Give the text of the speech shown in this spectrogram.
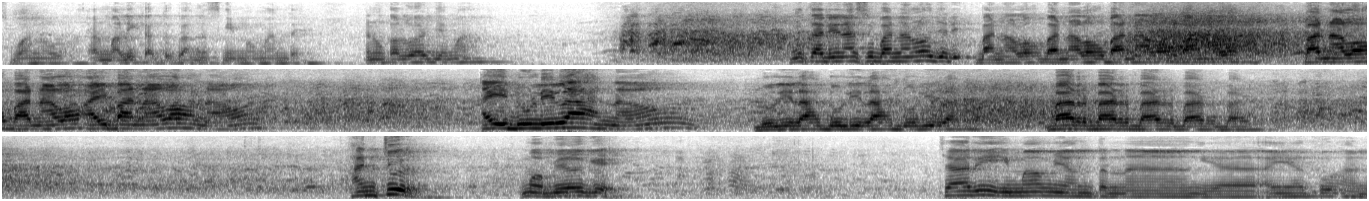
Subhanallah. Kan malaikat tukang geus ngimam teh. Anu keluar aja mah. Nu tadina subhanallah jadi banaloh banaloh banaloh banaloh. Banaloh banaloh. Ai banaloh naon? Ai dulilah naon? Dulilah dulilah dulilah. Bar bar bar bar bar. Hancur. Mobil ge Cari imam yang tenang ya ayat Tuhan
